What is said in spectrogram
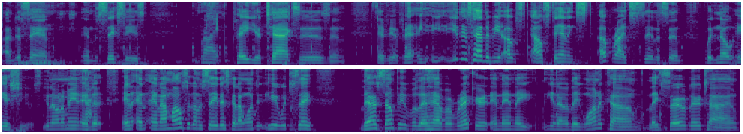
I'm just saying, in the '60s, Right. pay your taxes, and if you- you just had to be up, outstanding, upright citizen with no issues. You know what I mean? And the, and, and and I'm also going to say this because I want to hear what you say. There are some people that have a record, and then they, you know, they want to come, they serve their time,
